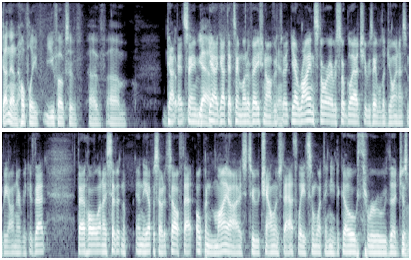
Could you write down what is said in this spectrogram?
done that. And hopefully you folks have, have, um, got that same yeah. yeah, I got that same motivation off it. Yeah. Yeah. yeah, Ryan's story. I was so glad she was able to join us and be on there because that that whole and I said it in the in the episode itself that opened my eyes to challenged athletes and what they need to go through the just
